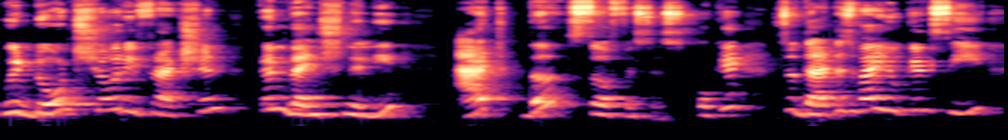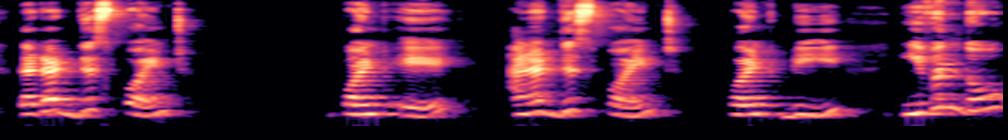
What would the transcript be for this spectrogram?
We don't show refraction conventionally at the surfaces. Okay. So that is why you can see that at this point, point A and at this point, point B, even though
